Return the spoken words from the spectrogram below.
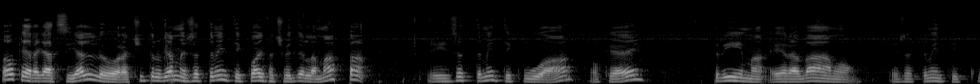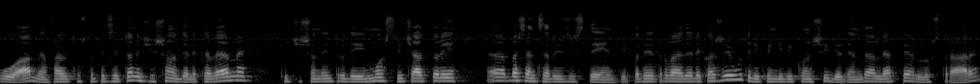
Ok ragazzi, allora ci troviamo esattamente qua, vi faccio vedere la mappa, esattamente qua, ok? Prima eravamo esattamente qua, abbiamo fatto questo pezzettone, ci sono delle caverne che ci sono dentro dei mostriciattoli eh, abbastanza resistenti, potete trovare delle cose utili, quindi vi consiglio di andarle a perlustrare,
